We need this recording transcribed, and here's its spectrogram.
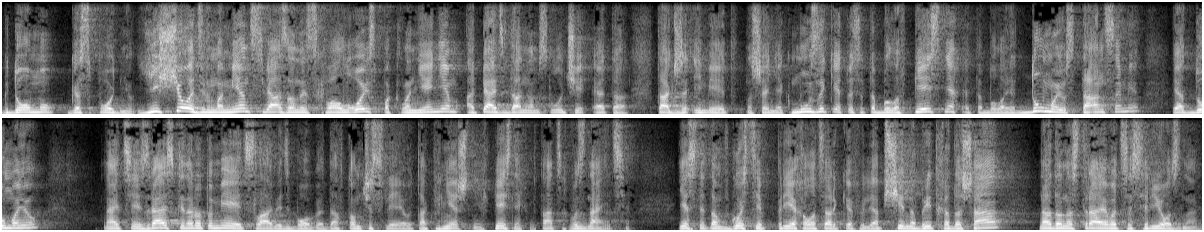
к дому Господню. Еще один момент, связанный с хвалой, с поклонением. Опять в данном случае это также имеет отношение к музыке. То есть это было в песнях, это было, я думаю, с танцами. Я думаю, знаете, израильский народ умеет славить Бога, да, в том числе вот так внешне, в песнях, в танцах, вы знаете. Если там в гости приехала церковь или община Брит Хадаша, надо настраиваться серьезно.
